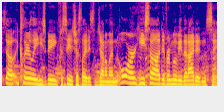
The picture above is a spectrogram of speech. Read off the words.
So clearly he's being facetious, ladies and gentlemen, or he saw a different movie that I didn't see.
